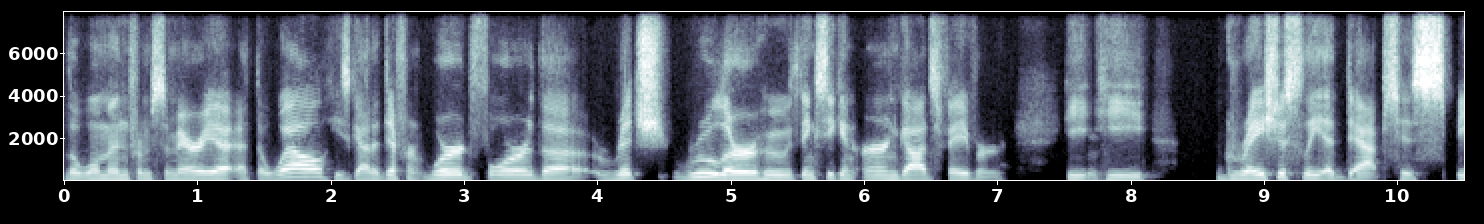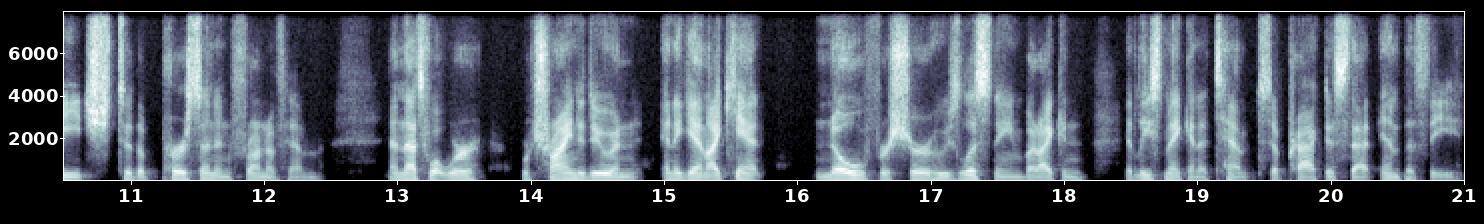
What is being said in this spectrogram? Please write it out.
the woman from Samaria at the well. He's got a different word for the rich ruler who thinks he can earn God's favor. He, hmm. he graciously adapts his speech to the person in front of him. And that's what we're, we're trying to do. And, and again, I can't know for sure who's listening, but I can at least make an attempt to practice that empathy.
